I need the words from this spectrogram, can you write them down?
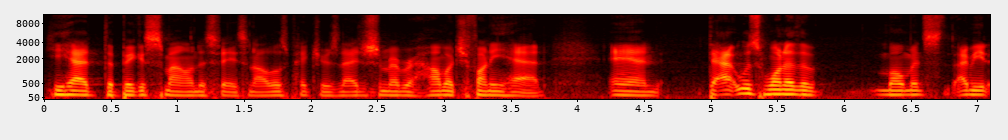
he had the biggest smile on his face in all those pictures, and I just remember how much fun he had. And that was one of the moments. I mean,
